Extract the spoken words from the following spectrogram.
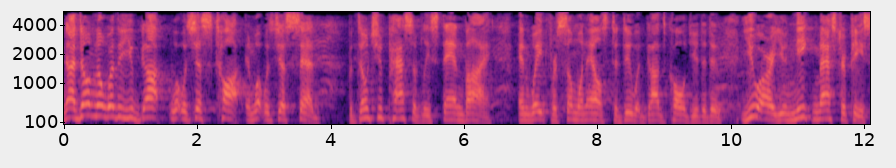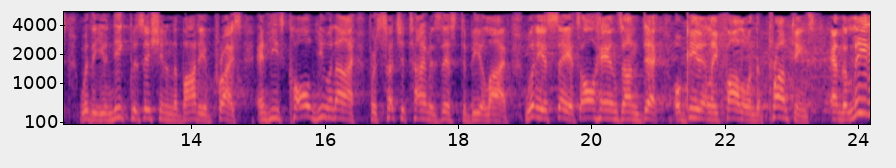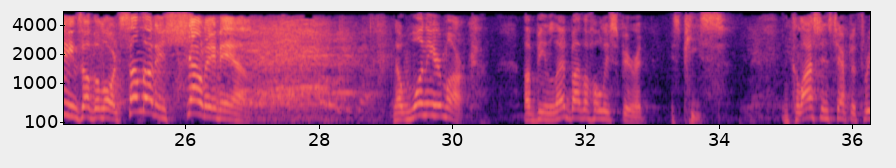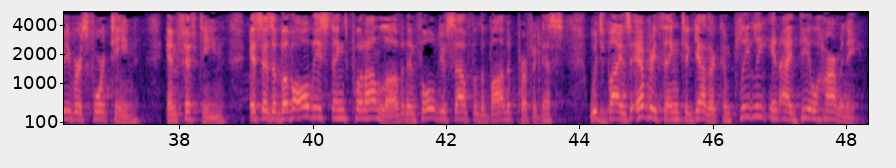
Now, I don't know whether you got what was just taught and what was just said, but don't you passively stand by and wait for someone else to do what God's called you to do. You are a unique masterpiece with a unique position in the body of Christ, and He's called you and I for such a time as this to be alive. What do you say? It's all hands on deck, obediently following the promptings and the leadings of the Lord. Somebody shout amen. Now, one earmark of being led by the Holy Spirit is peace. In Colossians chapter 3 verse 14 and 15, it says, Above all these things put on love and enfold yourself with the bond of perfectness, which binds everything together completely in ideal harmony.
